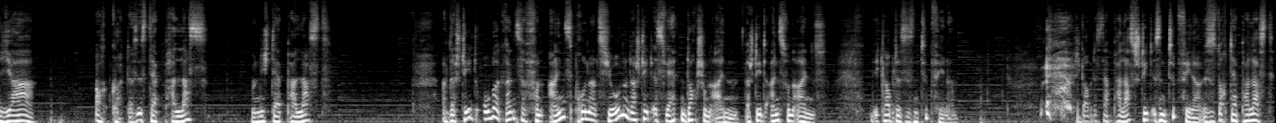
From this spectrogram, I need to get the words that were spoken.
Ja. Ach Gott, das ist der Palast und nicht der Palast. Aber da steht Obergrenze von 1 pro Nation und da steht es, wir hätten doch schon einen. Da steht 1 von 1. Ich glaube, das ist ein Tippfehler. Ich glaube, dass der Palast steht, ist ein Tippfehler. Es ist doch der Palast.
